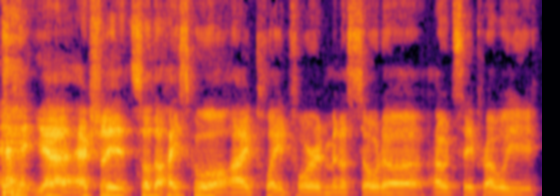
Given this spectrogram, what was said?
Yeah actually so the high school i played for in minnesota i would say probably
